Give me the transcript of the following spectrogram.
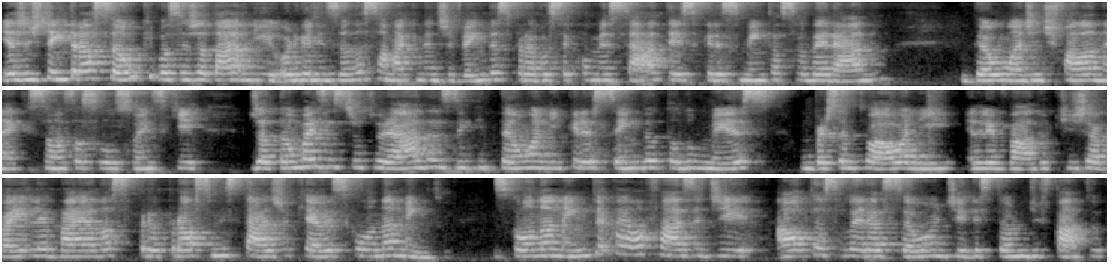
E a gente tem tração, que você já está ali organizando essa máquina de vendas para você começar a ter esse crescimento acelerado. Então, a gente fala né, que são essas soluções que já estão mais estruturadas e que estão ali crescendo todo mês, um percentual ali elevado que já vai levar elas para o próximo estágio, que é o escalonamento. Escalonamento é aquela fase de alta aceleração, onde eles estão, de fato,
